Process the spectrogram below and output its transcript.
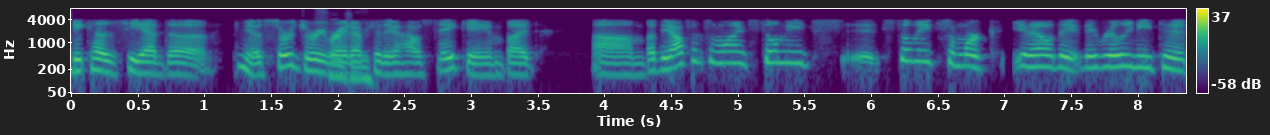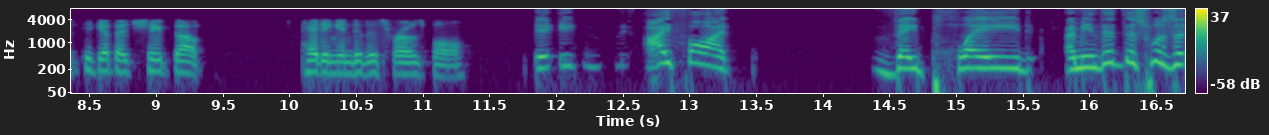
because he had the you know surgery, surgery. right after the Ohio State game, but. Um, but the offensive line still needs it still needs some work. You know, they they really need to to get that shaped up heading into this Rose Bowl. It, it, I thought they played. I mean, that this was a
